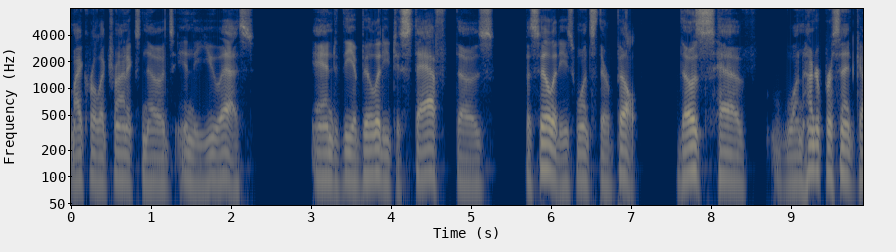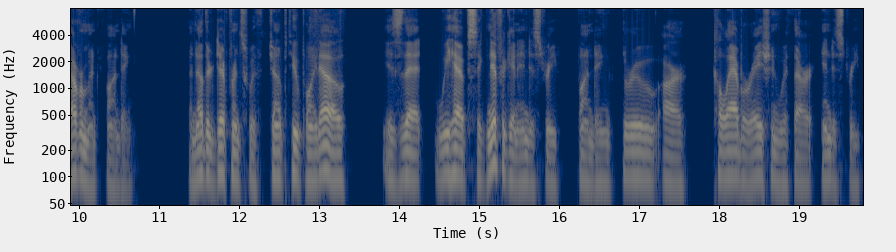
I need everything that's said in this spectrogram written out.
microelectronics nodes in the U.S. and the ability to staff those facilities once they're built. Those have 100% government funding. Another difference with Jump 2.0 is that we have significant industry funding through our collaboration with our industry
